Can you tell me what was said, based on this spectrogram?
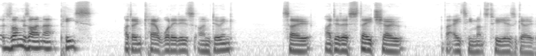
as long as I'm at peace, I don't care what it is I'm doing. So I did a stage show about 18 months, two years ago.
